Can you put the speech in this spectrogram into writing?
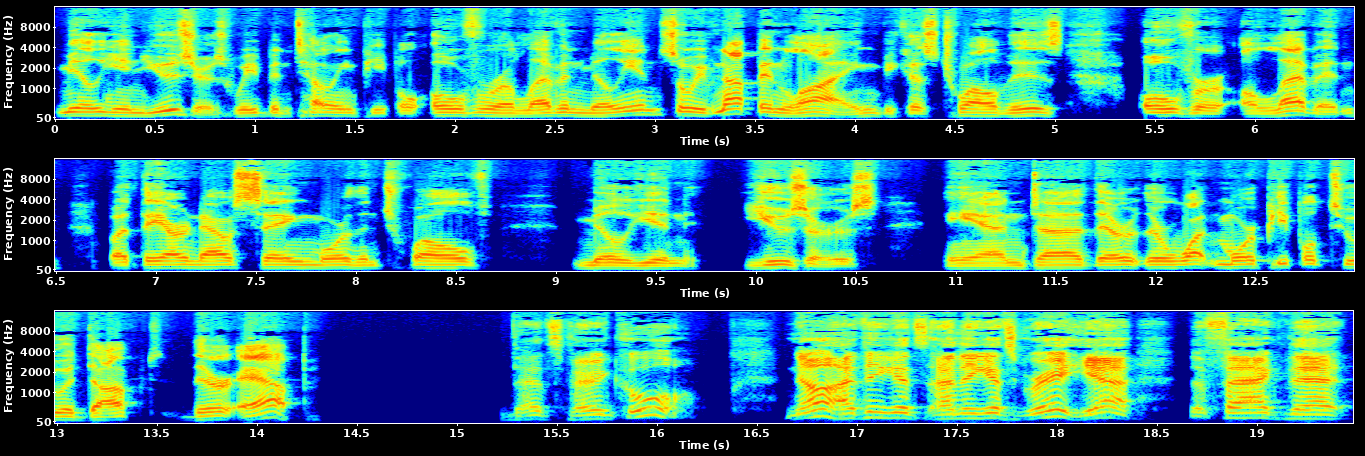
million users. We've been telling people over 11 million. So we've not been lying because 12 is over 11, but they are now saying more than 12 million users. And uh, they're they're wanting more people to adopt their app. That's very cool. No, I think it's I think it's great. Yeah, the fact that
